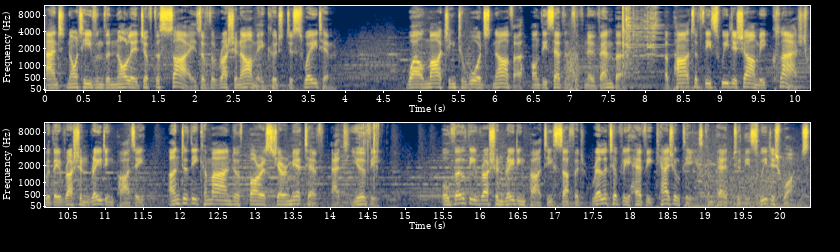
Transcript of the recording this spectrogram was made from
and not even the knowledge of the size of the Russian army could dissuade him. While marching towards Narva on the 7th of November, a part of the Swedish army clashed with a Russian raiding party under the command of Boris Sheremetev at Jõhvi. Although the Russian raiding party suffered relatively heavy casualties compared to the Swedish ones,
